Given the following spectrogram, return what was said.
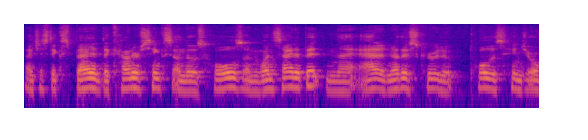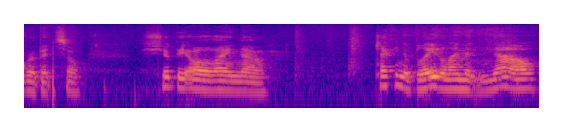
I just expanded the countersinks on those holes on one side a bit and I added another screw to pull this hinge over a bit so should be all aligned now. Checking the blade alignment now,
